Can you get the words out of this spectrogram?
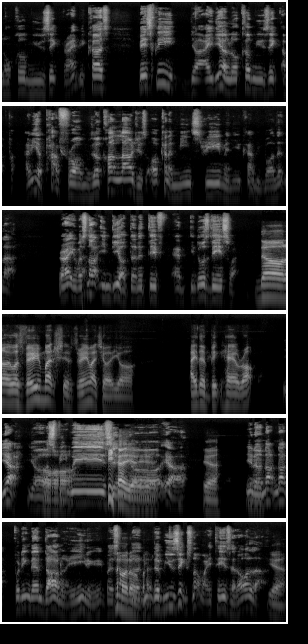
local music, right? Because basically the idea of local music. I mean, apart from Zircon Lounge, is all kind of mainstream, and you can't be bothered lah. Right? It was not indie alternative, and in those days, what? No, no, it was very much. It was very much your your either big hair rock. Yeah, your Oh. speedways, Yeah, and yeah, your, yeah, Yeah. You know, not not putting them down or anything, but, No, no, the, but- the music's not my taste at all, lah. Yeah.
